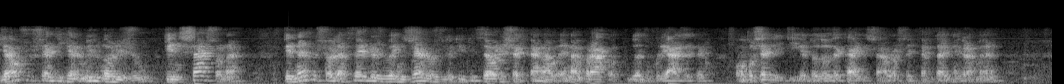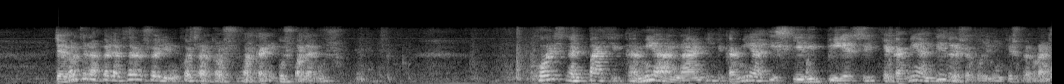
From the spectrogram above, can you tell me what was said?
Για όσους έτυχε να μην γνωρίζουν, την Σάσονα την έδωσε ο Ελευθέριος Βενιζέλος διότι τη θεώρησε ένα, ένα βράχο που δεν του χρειάζεται, όπως έλεγε για το 12 άλλωστε και αυτά είναι γραμμένα. Και ενώ την απελευθέρωσε ο ελληνικός στρατός στους Βαλκανικούς πολέμους, χωρίς να υπάρχει καμία ανάγκη και καμία ισχυρή πίεση και καμία αντίδραση από ελληνικής πλευράς,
